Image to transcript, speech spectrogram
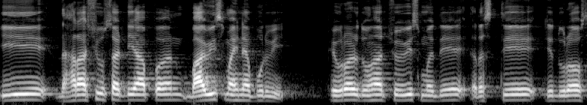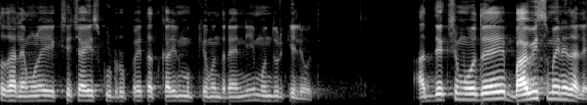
की धाराशिवसाठी आपण बावीस महिन्यापूर्वी फेब्रुवारी दोन हजार चोवीसमध्ये रस्ते जे दुरावस्था झाल्यामुळे एकशे चाळीस कोटी रुपये तत्कालीन मुख्यमंत्र्यांनी मंजूर केले होते. अध्यक्ष महोदय बावीस महिने झाले.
